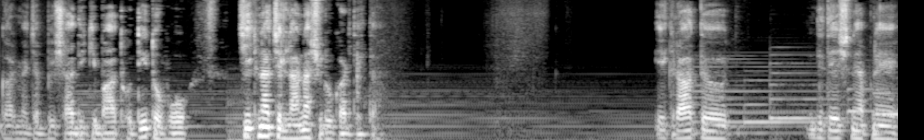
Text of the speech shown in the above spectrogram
घर में जब भी शादी की बात होती तो वो चीखना चिल्लाना शुरू कर देता। एक रात, नितेश ने अपने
